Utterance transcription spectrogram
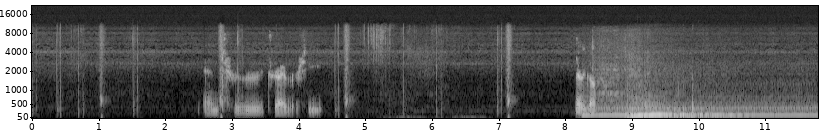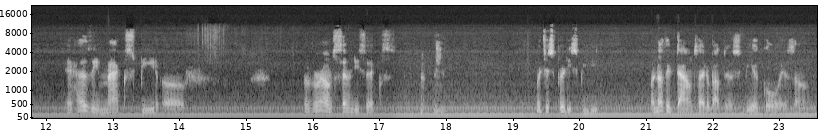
Enter driver seat. There we go. It has a max speed of of around 76, which is pretty speedy. Another downside about this vehicle is um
